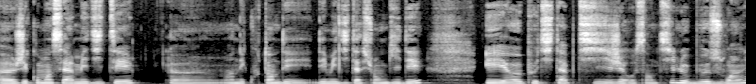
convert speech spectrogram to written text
Euh, j'ai commencé à méditer euh, en écoutant des, méditations guidées et petit à petit j'ai ressenti le besoin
